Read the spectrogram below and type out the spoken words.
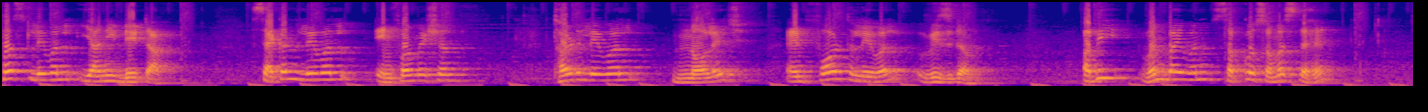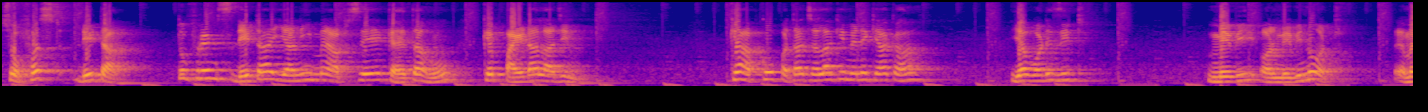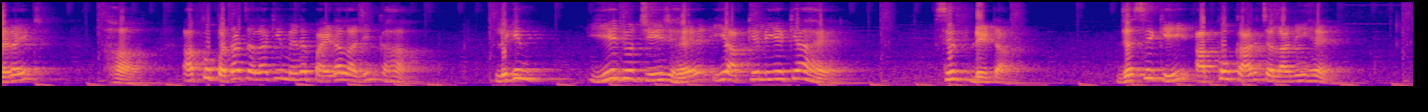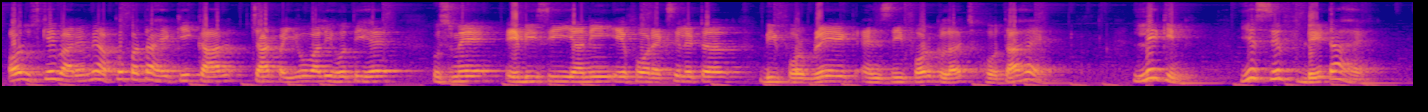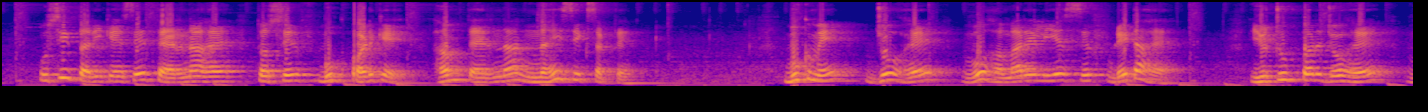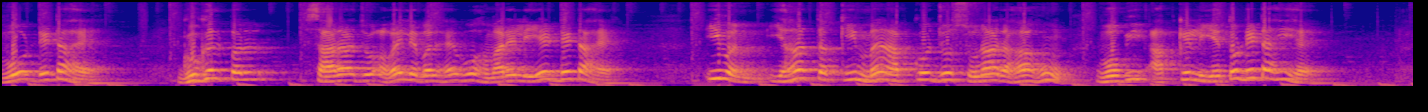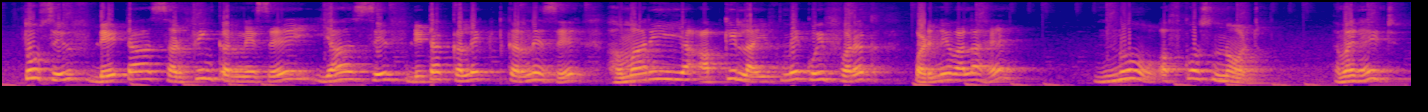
फ़र्स्ट लेवल यानी data second level information third level knowledge and fourth level wisdom अभी वन बाय वन सबको समझते हैं। सो फ़र्स्ट डेटा तो फ्रेंड्स डेटा यानी मैं आपसे कहता हूँ कि पाइडालाजिन। क्या आपको पता चला कि मैंने क्या कहा? या what is it may be और may be not am I right हाँ। आपको पता चला कि मैंने पाइडालाजिन कहा। लेकिन ये जो चीज़ है, ये आपके लिए क्या है? सिर्फ़ डेटा जैसे कि आपको कार चलानी है और उसके बारे में आपको पता है कि कार चार पहियों वाली होती है। उसमें ए बी सी यानी A for accelerator B for brake and C for clutch होता है। लेकिन ये सिर्फ़ डेटा है। उसी तरीके से तैरना है तो सिर्फ़ बुक पढ़ के हम तैरना नहीं सीख सकते। बुक में जो है वो हमारे लिए सिर्फ़ डेटा है। यूट्यूब पर जो है, वो डेटा है। गूगल पर सारा जो अवेलेबल है, वो हमारे लिए डेटा है। इवन यहाँ तक कि मैं आपको जो सुना रहा हूँ, वो भी आपके लिए तो डेटा ही है। तो सिर्फ़ डेटा सर्फिंग करने से या सिर्फ़ डेटा कलेक्ट करने से हमारी या आपकी लाइफ में कोई फ़र्क पड़ने वाला है? No of course not am I right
